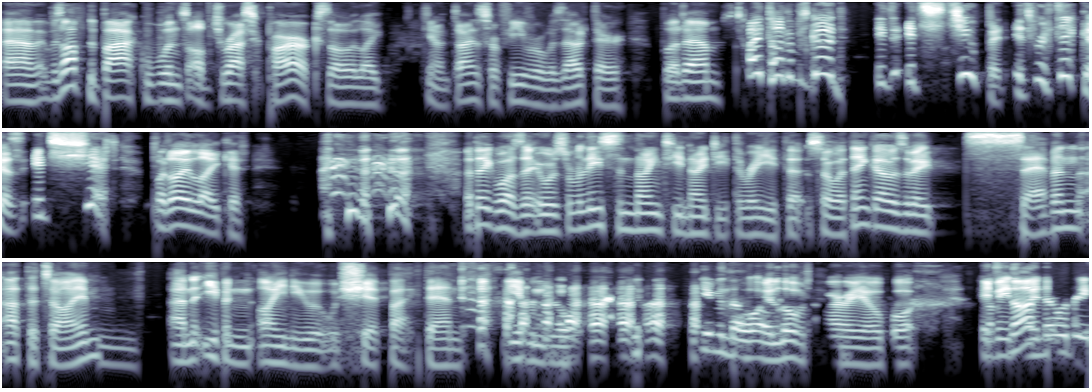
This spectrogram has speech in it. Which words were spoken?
Um, it was off the back ones of Jurassic Park, so like you know, Dinosaur Fever was out there. But um, I thought it was good. It's it's stupid. It's ridiculous. It's shit. But I like it. I think it was it It was released in 1993, th- so I think I was about seven at the time, and even I knew it was shit back then. Even though, even though I loved Mario, but It's I mean, not I know they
